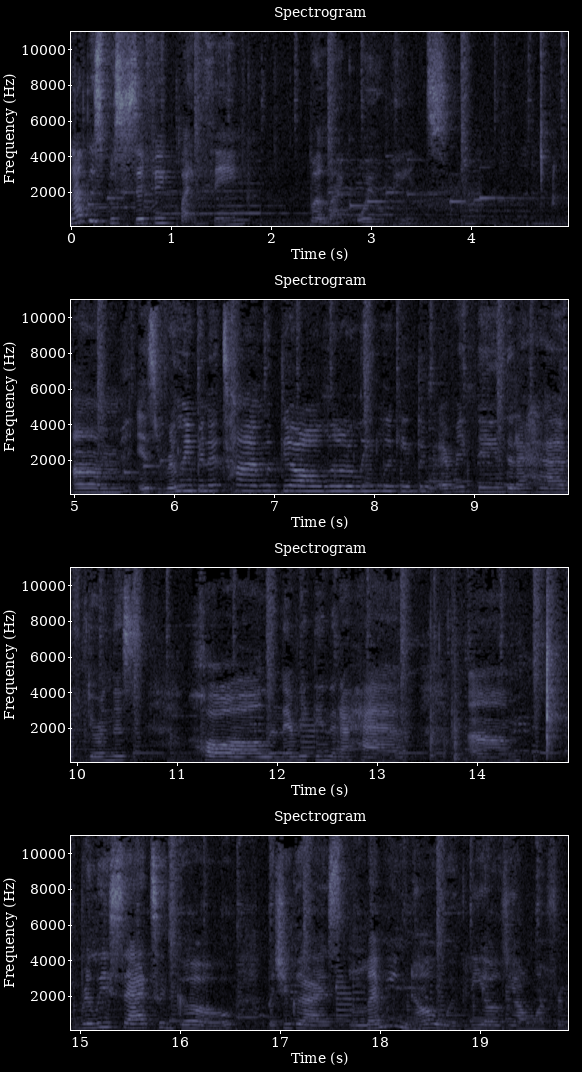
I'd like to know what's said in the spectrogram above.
Not the specific like thing, but like oil paints. Um, it's really been a time with y'all literally looking through everything that I have during this haul and everything that I have. Um, really sad to go, but you guys, let me know what videos y'all want from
